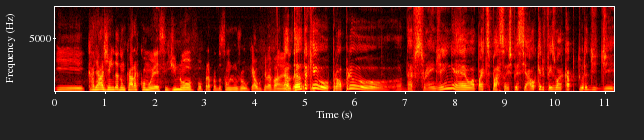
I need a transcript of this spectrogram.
E calhar a agenda de um cara como esse, de novo, pra produção de um jogo que é algo que leva É, anos. tanto é- que o próprio Death Stranding é uma participação especial que ele fez uma captura de, de,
